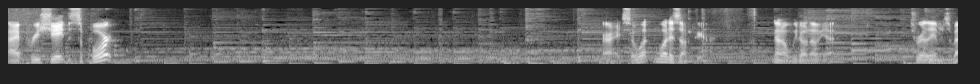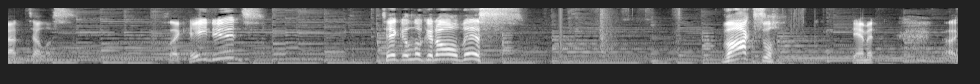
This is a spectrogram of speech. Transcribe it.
I appreciate the support. All right, so what what is up here? No, no, we don't know yet. Trillium's about to tell us. It's like, hey, dudes, take a look at all this. Voxel. Damn it. Uh,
